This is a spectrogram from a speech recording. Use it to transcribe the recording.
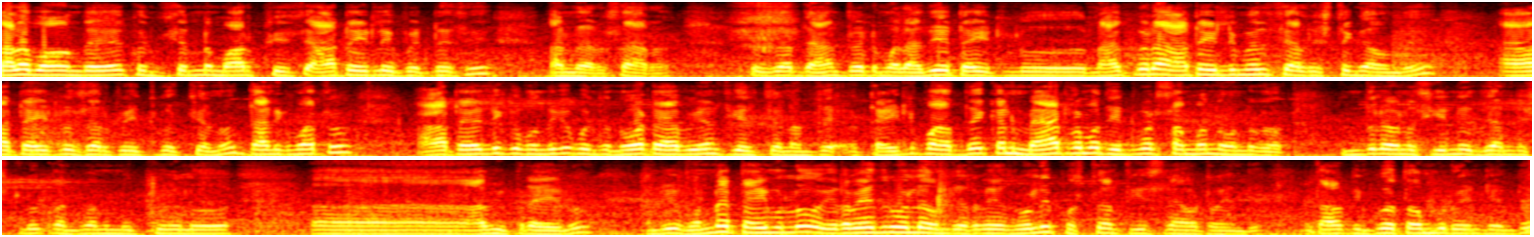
చాలా బాగుంది కొంచెం చిన్న మార్పు చేసి ఆ టైటిల్ పెట్టేసి అన్నారు సార్. సార్ దాంతో మళ్ళీ అదే టైటిల్ నాకు కూడా ఆ టైటిల్ మీద చాలా ఇష్టంగా ఉంది. ఆ టైటిల్ సరిపి దానికి మాత్రం ఆ టైటిల్కి ముందుగా కొంచెం నూట యాభై అని గెలిచాను అంతే. టైటిల్ పాతదే కానీ మ్యాటర్ మాత్రం ఎటువంటి సంబంధం ఉండదు. ఇందులో ఉన్న సీనియర్ జర్నలిస్టులు కొంతమంది ముఖ్యులు అభిప్రాయాలు. అంటే ఉన్న టైంలో ఇరవై ఐదు రోజులే ఉంది. ఇరవై ఐదు రోజులు పుస్తకాలు తీసుకురావటం అయింది. తర్వాత ఇంకో తమ్ముడు ఏంటంటే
